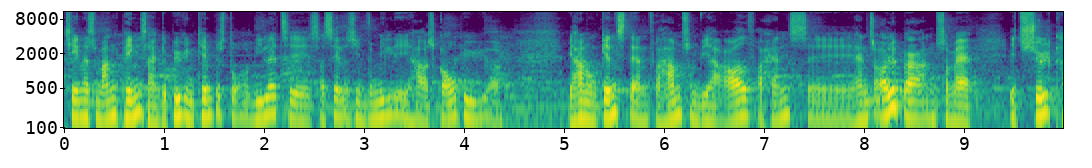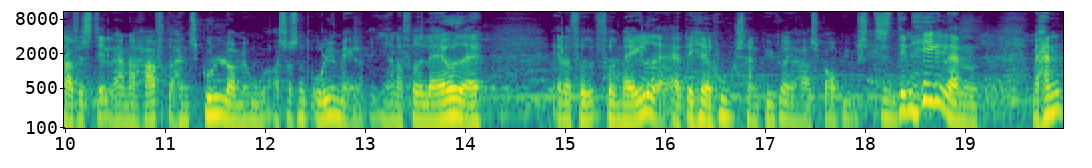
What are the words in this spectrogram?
tjener så mange penge, så han kan bygge en kæmpe stor villa til sig selv og sin familie i Har Skovby. Og vi har nogle genstande fra ham, som vi har arvet fra hans, øh, hans oldebørn, som er et sølvkaffestel, han har haft, og hans guldlommeur, og så sådan et oliemaleri, han har fået lavet af, eller fået, fået malet af det her hus, han bygger i Har Skovby. Så det er en helt anden, men han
